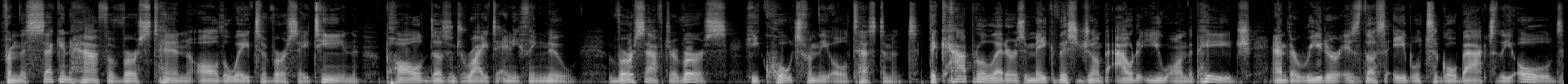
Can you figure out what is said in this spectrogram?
from the second half of verse 10 all the way to verse 18, Paul doesn't write anything new. Verse after verse, he quotes from the Old Testament. The capital letters make this jump out at you on the page, and the reader is thus able to go back to the Old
